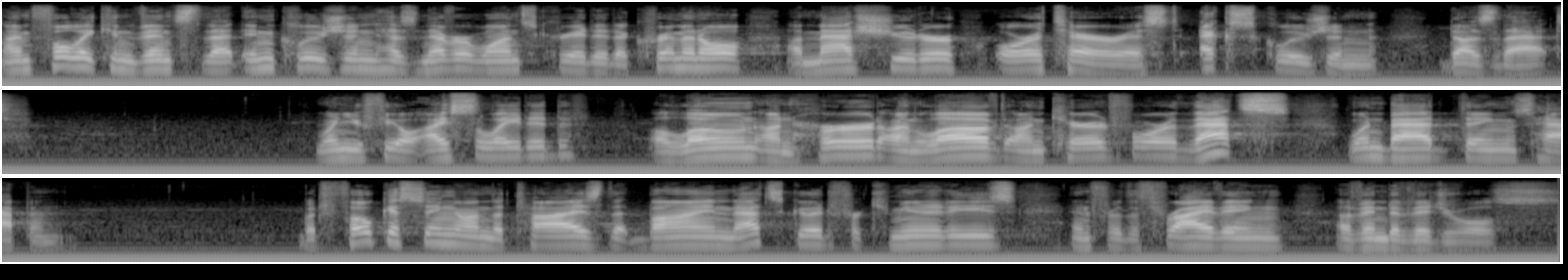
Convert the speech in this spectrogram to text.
I'm fully convinced that inclusion has never once created a criminal, a mass shooter, or a terrorist. Exclusion does that when you feel isolated, alone, unheard, unloved, uncared for, that's when bad things happen. But focusing on the ties that bind, that's good for communities and for the thriving of individuals.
